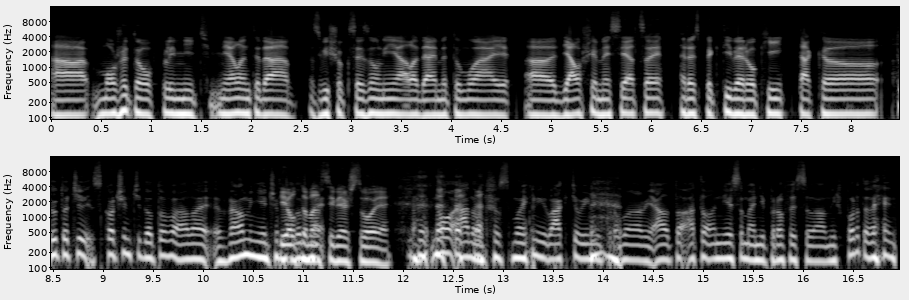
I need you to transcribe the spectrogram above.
a môže to ovplyvniť nielen teda zvyšok sezóny, ale dajme tomu aj uh, ďalšie mesiace, respektíve roky. Tak, uh, Tuto ti, skočím ti do toho toho, ale veľmi niečo Ty podobné. Ty asi vieš svoje. No áno, s mojimi lakťovými problémami, ale to, a to nie som ani profesionálny športovec,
